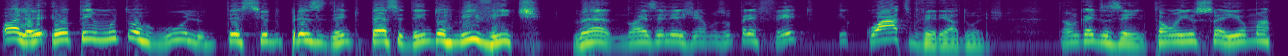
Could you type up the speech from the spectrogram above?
Olha, eu tenho muito orgulho de ter sido presidente do PSD em 2020. Né? Nós elegemos o prefeito e quatro vereadores. Então, quer dizer, então isso aí é uma,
